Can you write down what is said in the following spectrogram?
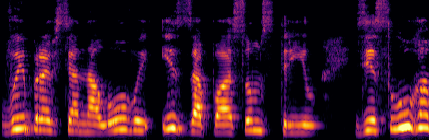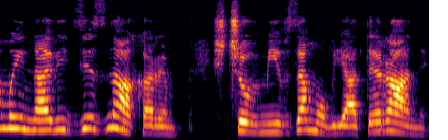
вибрався на лови із запасом стріл, зі слугами й навіть зі знахарем, що вмів замовляти рани.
